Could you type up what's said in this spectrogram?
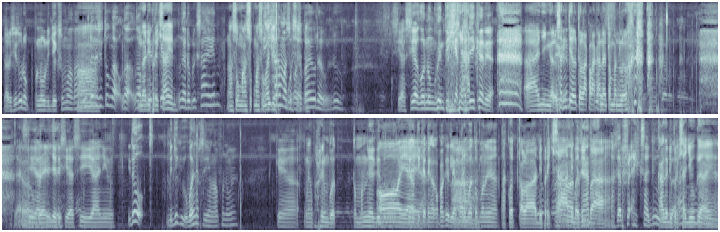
Dari situ udah penuh di jack semua kan. Udah dari situ nggak nggak Nggak diperiksain? Nggak diperiksain. langsung masuk masuk iya, aja. masuk Buset. masuk aja udah. Waduh. Sia-sia gue nungguin tiket tadi kan ya. Anjing nggak lu sentil tuh lak-lakannya temen Emang sia, jadi sia-sia anjing. Itu jack juga banyak sih yang apa namanya? Kayak ngelemparin buat temennya gitu. Oh, iya, yang iya. tiketnya nggak kepake dilemparin Ah. buat temennya. Takut kalau diperiksa Ah, tiba-tiba ternyata Kagak diperiksa juga. kagak diperiksa juga ya.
